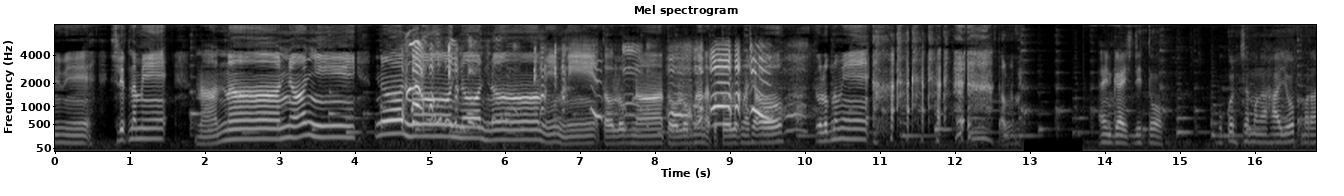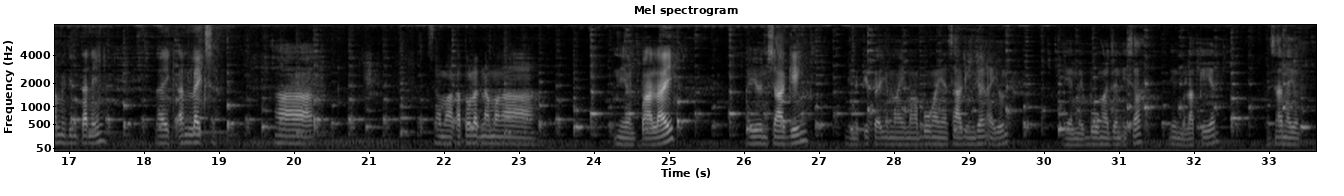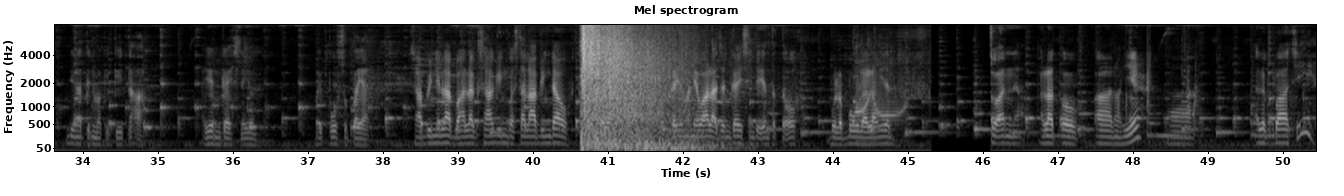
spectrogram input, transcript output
Mimi, sleep na mi. Na na na ni. Na na na na. Mimi, tulog na, tulog na, natutulog na siya oh. Tulog na mi. tulog na mi. Ayun guys, dito bukod sa mga hayop, marami din tanim. Like unlike sa sa, sa mga katulad ng mga niyon palay. Ayun saging. Nakita yung mga, yung mga bunga yan saging diyan, ayun. Ayan may bunga diyan isa. Ayun malaki yan. Sana yun. Hindi natin makikita ah. Ayun guys, na yun. May puso pa yan. Sabi nila bahalag saging basta labing daw. Huwag kayo maniwala dyan guys, hindi yan totoo. Bula-bula lang yan. So an, a lot of ano here, uh, alagbachi.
